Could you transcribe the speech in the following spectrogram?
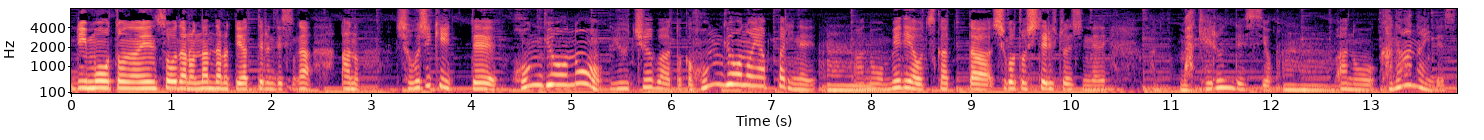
リモートの演奏だろうなんだろうってやってるんですがあの正直言って本業の YouTuber とか本業のやっぱりね、うん、あのメディアを使った仕事をしてる人たちにね負けるんですよ、うん、あの叶わないんです。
